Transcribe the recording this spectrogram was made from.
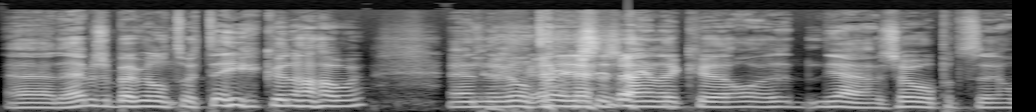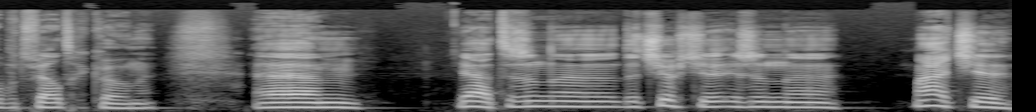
daar hebben ze bij Willem II tegen kunnen houden. En Willem II is dus eindelijk ja, zo op het, op het veld gekomen. Um, ja, het is een, dit shirtje is een maatje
